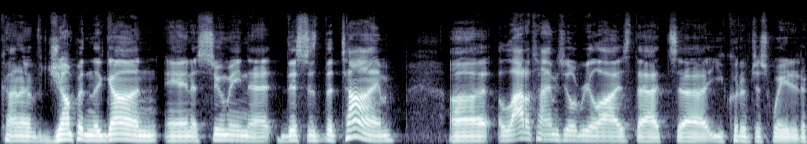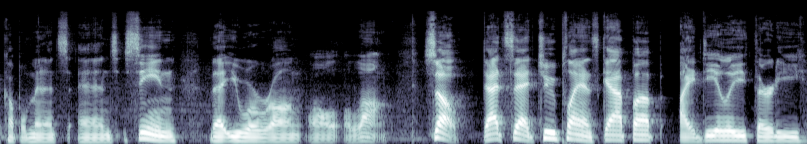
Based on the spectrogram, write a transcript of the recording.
kind of jumping the gun and assuming that this is the time, uh, a lot of times you'll realize that uh, you could have just waited a couple minutes and seen that you were wrong all along. So, that said, two plans gap up, ideally 30,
